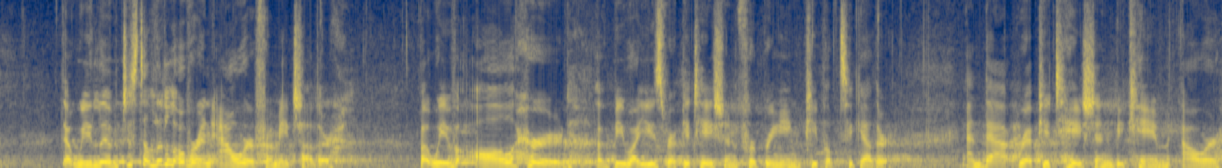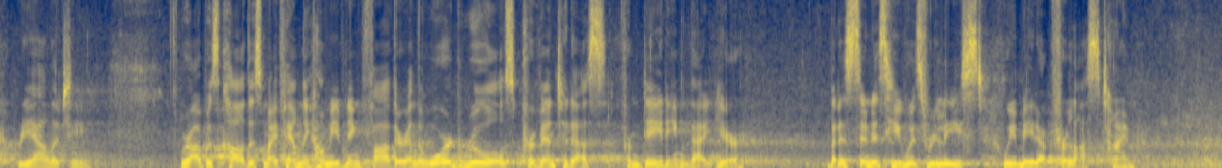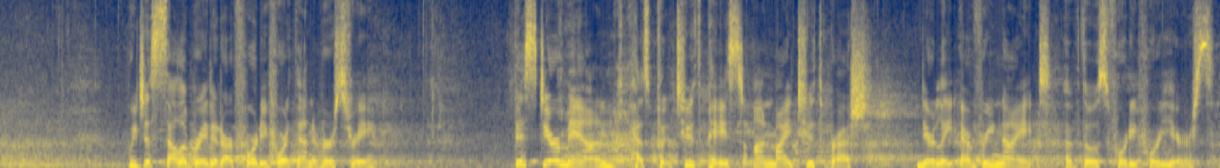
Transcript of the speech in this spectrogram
that we lived just a little over an hour from each other. But we've all heard of BYU's reputation for bringing people together. And that reputation became our reality. Rob was called as my family home evening father, and the ward rules prevented us from dating that year. But as soon as he was released, we made up for lost time. We just celebrated our 44th anniversary. This dear man has put toothpaste on my toothbrush nearly every night of those 44 years.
